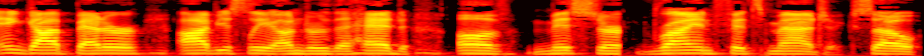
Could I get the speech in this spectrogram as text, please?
and got better, obviously, under the head of Mr. Ryan Fitzmagic. So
